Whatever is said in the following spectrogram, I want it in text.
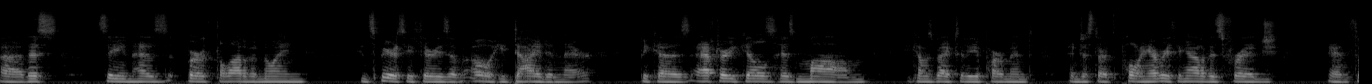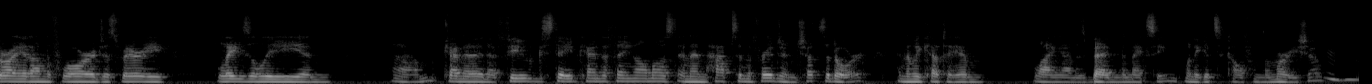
Uh, this scene has birthed a lot of annoying conspiracy theories of, oh, he died in there. Because after he kills his mom, he comes back to the apartment and just starts pulling everything out of his fridge and throwing it on the floor just very lazily and um, kind of in a fugue state kind of thing almost, and then hops in the fridge and shuts the door. And then we cut to him lying on his bed in the next scene when he gets a call from the Murray show. Mm-hmm.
